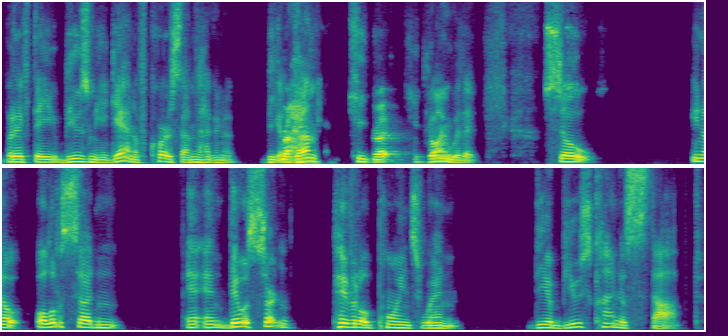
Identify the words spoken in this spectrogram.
But if they abuse me again, of course, I'm not going to be a Right. dummy. Keep, Right. keep going with it. So, you know, all of a sudden, and, and there were certain pivotal points when the abuse kind of stopped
